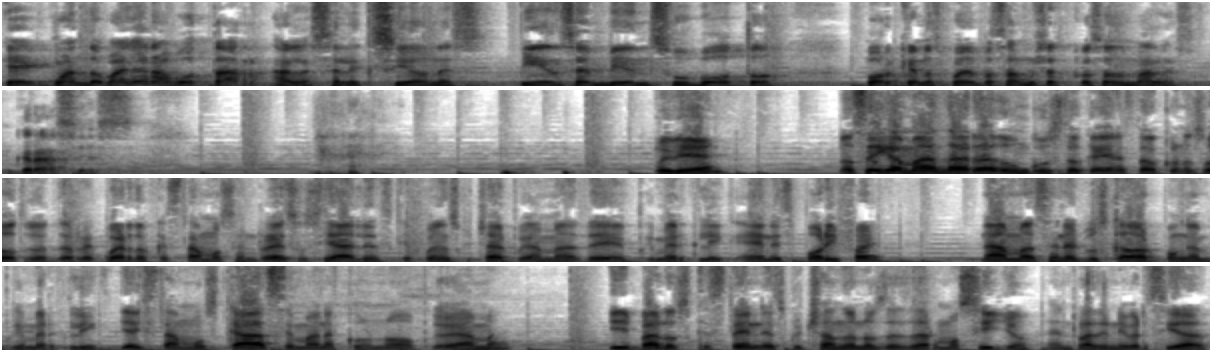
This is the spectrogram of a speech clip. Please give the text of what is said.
Que cuando vayan a votar a las elecciones, piensen bien su voto, porque nos pueden pasar muchas cosas malas. Gracias. Muy bien. No se diga más, la verdad, un gusto que hayan estado con nosotros. Les recuerdo que estamos en redes sociales, que pueden escuchar el programa de Primer Click en Spotify. Nada más en el buscador pongan Primer Click y ahí estamos cada semana con un nuevo programa. Y para los que estén escuchándonos desde Hermosillo, en Radio Universidad,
